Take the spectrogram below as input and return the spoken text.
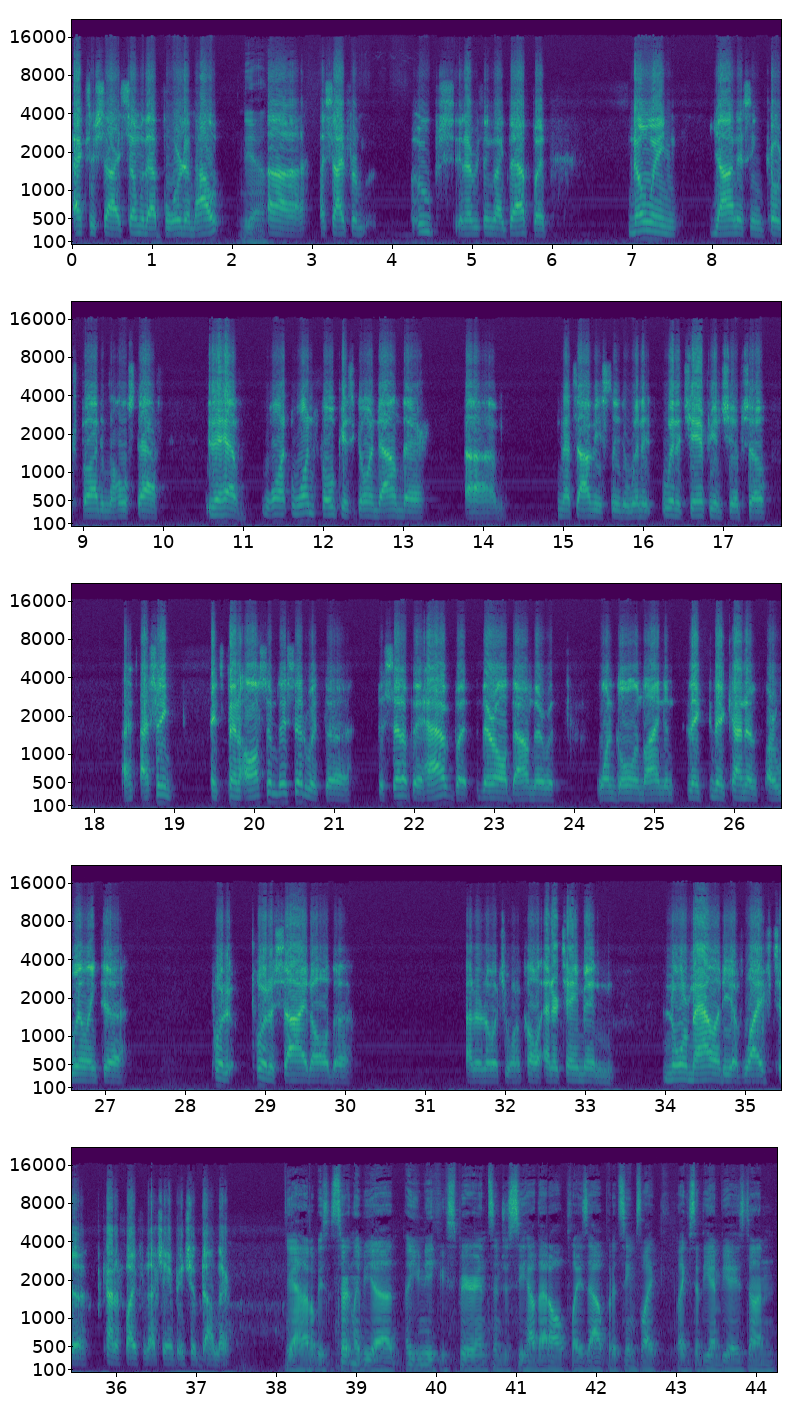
exercise some of that boredom out. Yeah. Uh, aside from hoops and everything like that, but knowing Giannis and Coach Bud and the whole staff, they have one one focus going down there, um, and that's obviously to win it win a championship. So I, I think it's been awesome. They said with the the setup they have, but they're all down there with one goal in mind, and they they kind of are willing to put put aside all the I don't know what you want to call it, entertainment and normality of life to kind of fight for that championship down there. Yeah, that'll be certainly be a, a unique experience and just see how that all plays out. But it seems like, like you said, the NBA has done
